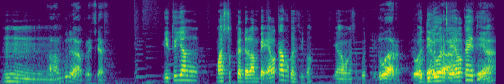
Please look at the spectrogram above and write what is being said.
Mhm. alhamdulillah apresiasi itu yang masuk ke dalam BLK bukan sih bang yang abang sebut di luar Oh, di luar BLK itu ya?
